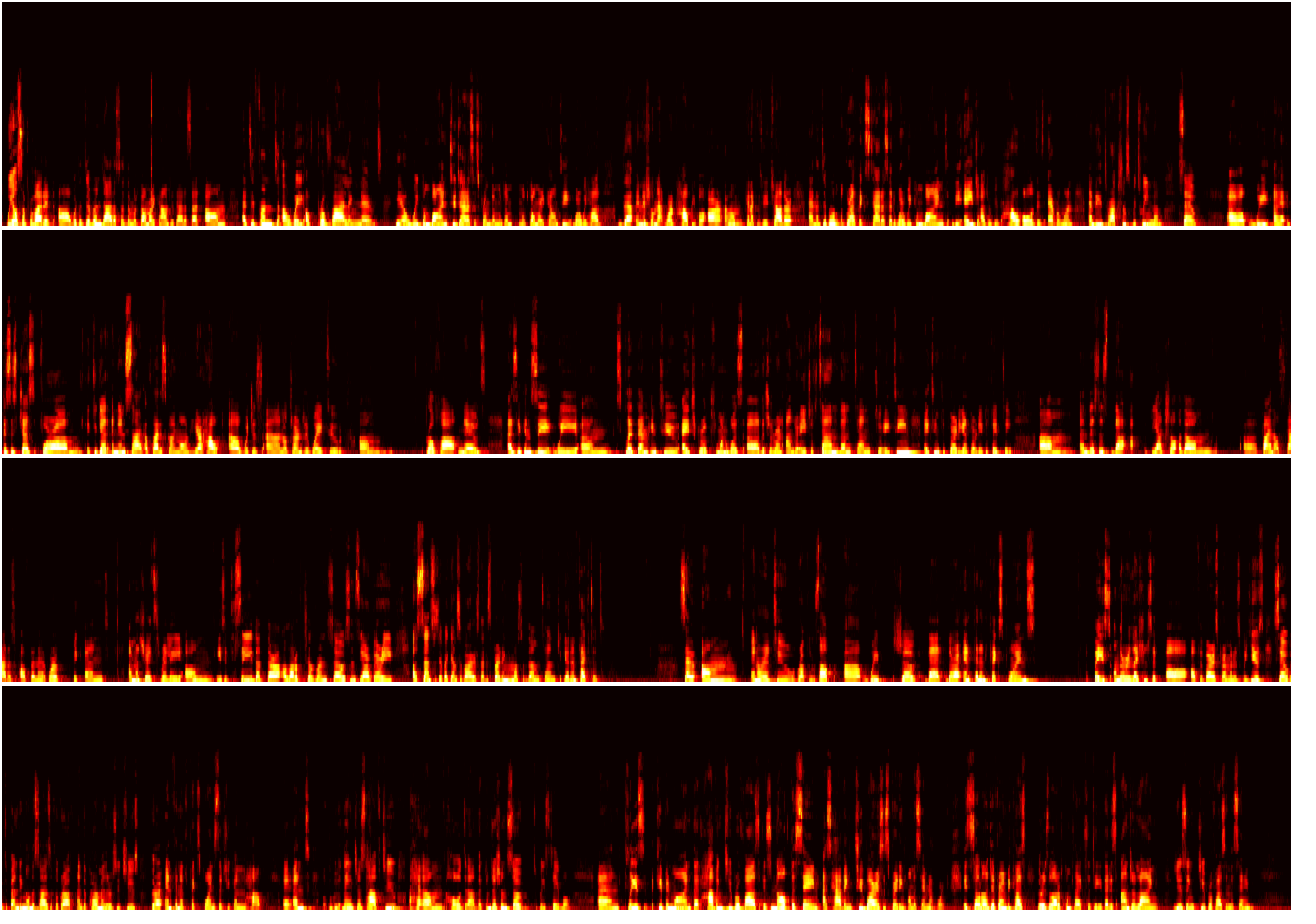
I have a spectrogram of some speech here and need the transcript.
We also provided, uh, with a different data set, the Montgomery County data set, um, a different uh, way of profiling nodes. Here we combined two data sets from the Mont Montgomery County, where we had the initial network, how people are um, connected to each other, and a demographics data set where we combined the age attribute, how old is everyone, and the interactions between them. So uh, we, uh, this is just for um, to get an insight of what is going on here, how, uh, which is an alternative way to um, profile nodes. As you can see, we um, split them into age groups. One was uh, the children under age of 10, then 10 to 18, 18 to 30, and 30 to 50. Um, and this is the, the actual, the um, uh, final status of the network. And I'm not sure it's really um, easy to see that there are a lot of children, so since they are very uh, sensitive against the virus that is spreading, most of them tend to get infected. So, um, in order to wrap things up, uh, we showed that there are infinite fixed points based on the relationship uh, of the various parameters we use. So depending on the size of the graph and the parameters you choose, there are infinite fixed points that you can have. And they just have to um, hold uh, the conditions so to be stable. And please keep in mind that having two profiles is not the same as having two viruses spreading on the same network. It's totally different because there is a lot of complexity that is underlying using two profiles in the same.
